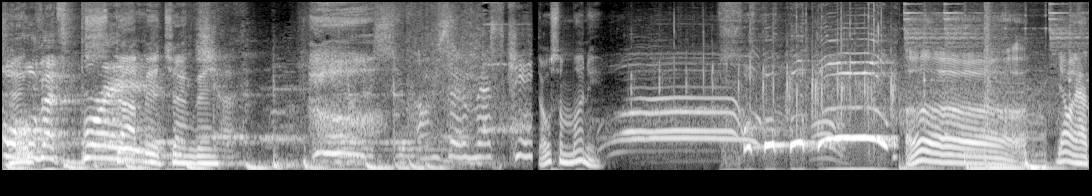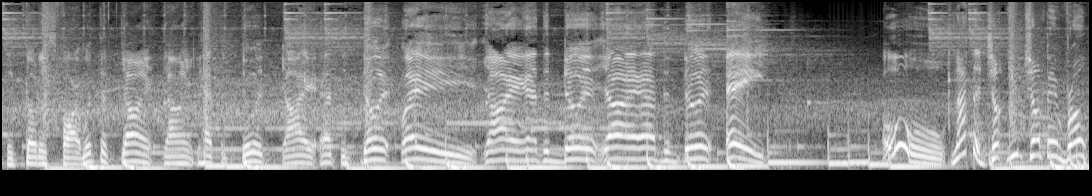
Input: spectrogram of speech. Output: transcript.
Oh, that's brave. Stop it, Changbin. Throw some money. Uh, y'all ain't have to go this far. What the? Y'all ain't, y'all ain't have to do it. Y'all ain't have to do it. Wait, y'all ain't have to do it. Y'all ain't have to do it. Hey. Oh, not the jump. You jump in rope.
